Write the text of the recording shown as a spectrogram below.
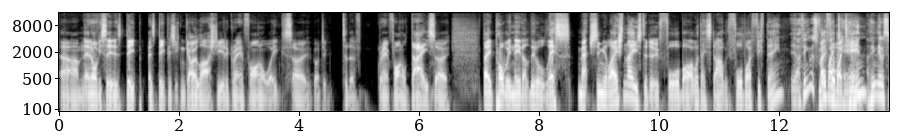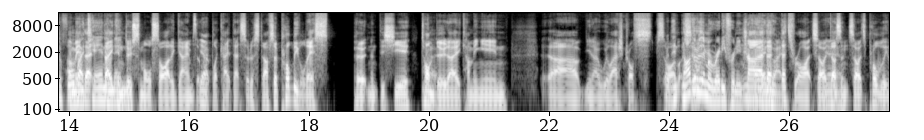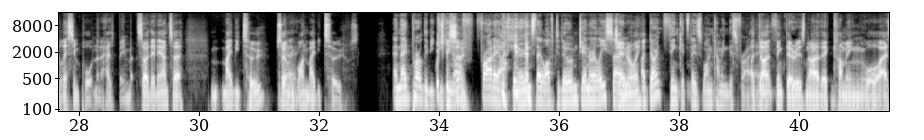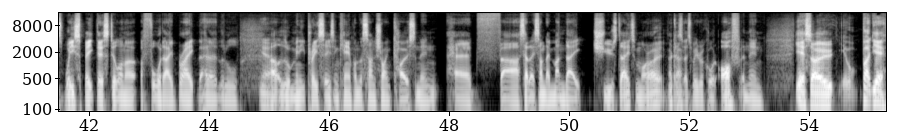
um, and obviously as deep as deep as you can go last year to grand final week. So, or to to the grand final day. So, they probably need a little less match simulation. They used to do four by what they start with four by fifteen. Yeah, I think it was four, Maybe by, four by 10. 10? I think there was a four I mean, by that, ten. they can do small sided games that Yep. replicate that sort of stuff. So probably less pertinent this year. Tom Okay. Doedee coming in. Uh, you know, Will Ashcroft's side. Then neither Still- of them are ready for an intra no, that, anyway. that's right. So Yeah. it doesn't. So it's probably less important than it has been. But so they're down to maybe two. Certainly Okay. one, maybe two. and they'd probably be Which kicking be off. Friday afternoons. they love to do them generally. So Generally. I don't think it's there's one coming this Friday. I don't think there is. No, they're coming, or as we speak, they're still on a, a four day break. They had a little, Yeah. a little mini preseason camp on the Sunshine Coast, and then had uh, Saturday, Sunday, Monday, Tuesday, tomorrow, Okay. as, as we record off, and then yeah. So, but yeah,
